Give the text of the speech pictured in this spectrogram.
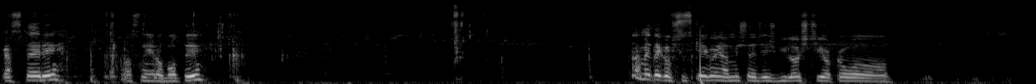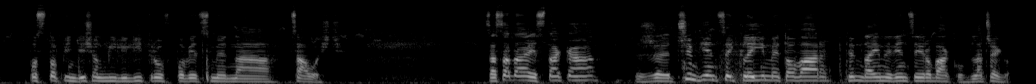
kastery własnej roboty. Mamy tego wszystkiego, ja myślę, gdzieś w ilości około po 150 ml powiedzmy na całość. Zasada jest taka, że czym więcej kleimy towar, tym dajemy więcej robaków. Dlaczego?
